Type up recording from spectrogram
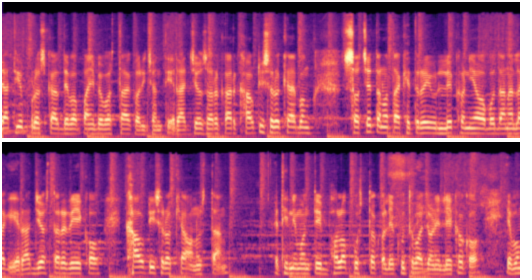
ଜାତୀୟ ପୁରସ୍କାର ଦେବା ପାଇଁ ବ୍ୟବସ୍ଥା କରିଛନ୍ତି ରାଜ୍ୟ ସରକାର ଖାଉଟି ସୁରକ୍ଷା ଏବଂ ସଚେତନତା କ୍ଷେତ୍ରରେ ଉଲ୍ଲେଖନୀୟ ଅବଦାନ ଲାଗି ରାଜ୍ୟ ସ୍ତରରେ ଏକ ଖାଉଟି ସୁରକ୍ଷା ଅନୁଷ୍ଠାନ ଏଥି ନିମନ୍ତେ ଭଲ ପୁସ୍ତକ ଲେଖୁଥିବା ଜଣେ ଲେଖକ ଏବଂ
